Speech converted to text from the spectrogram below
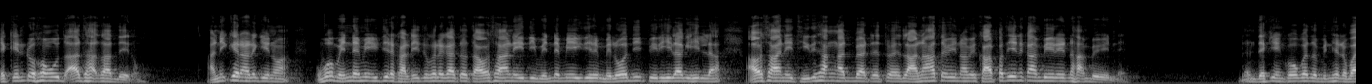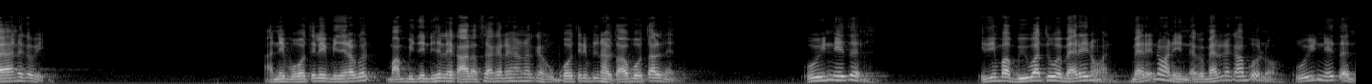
එකිනෙට ඔහොම අදහසක් දෙනවා. අනික කෙනාට කියනවා උඹ මෙන්න මේ විදිහට කටයුතු කරගත්තොත් අවසානයේදී මෙන්න මේ විදිහට මෙලෝදී පිරිහිලා ගිහිල්ලා අවසානයේ තිරිසන් අද්භයටත් වෙලා අනාථ වෙනවා මේ කල්ප තියෙනකම් බේරෙන්න හම්බ වෙන්නේ. දැන් දෙකෙන් කෝකද මිනිහට භයානක වෙන්නේ. අනේ බෝතලේ බින්දනකොත් මම බින්දින්න ඉස්සෙල්ලා ඒක අරසා කරගෙන යනවා බෝතලේ බින්දනවා තව බෝතල් නැද්ද? ඌ ඉන්නේ එතන. ඉතින් බා බිව්වතුව මැරෙනවනේ. මැරෙනවනේ ඉන්නේ. මැරෙන කඹනවා. ඌ ඉන්නේ එතන.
